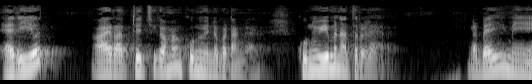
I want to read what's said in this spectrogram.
ඇරියොත් ආය රත් වෙච්ච ගමන් කුණු වෙන්න පටන් ගන්නවා. කුණු වීම නතර වෙලා යනවා. හැබැයි මේ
